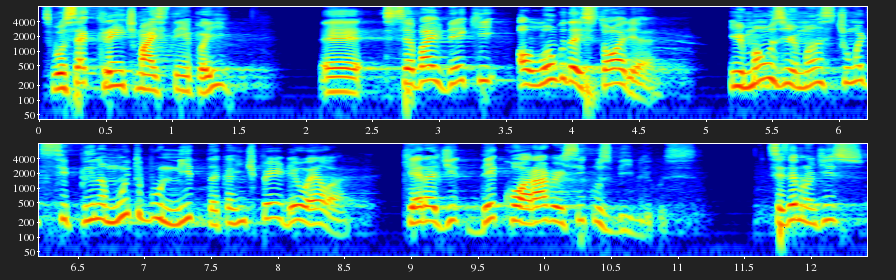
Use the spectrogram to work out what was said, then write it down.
se você é crente mais tempo aí, é, você vai ver que ao longo da história, irmãos e irmãs tinham uma disciplina muito bonita que a gente perdeu ela, que era de decorar versículos bíblicos. Vocês lembram disso?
